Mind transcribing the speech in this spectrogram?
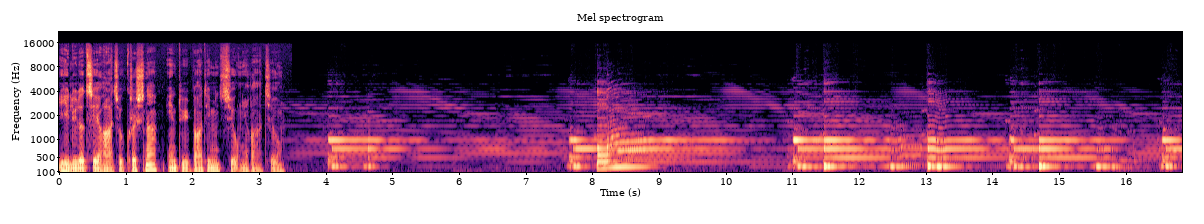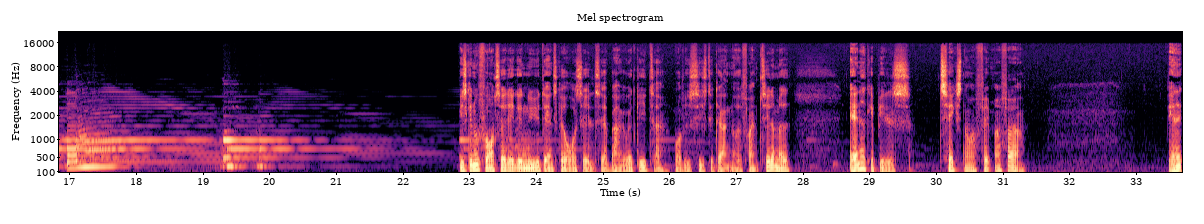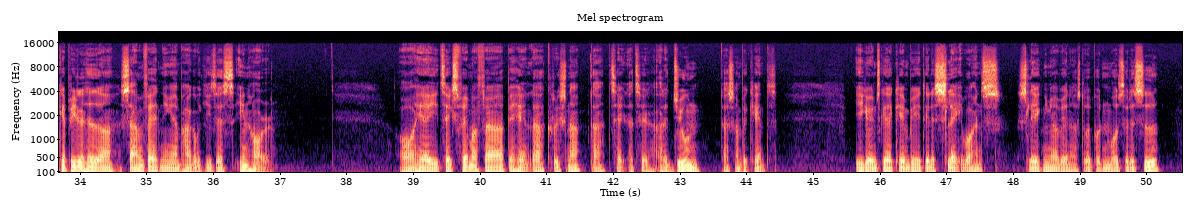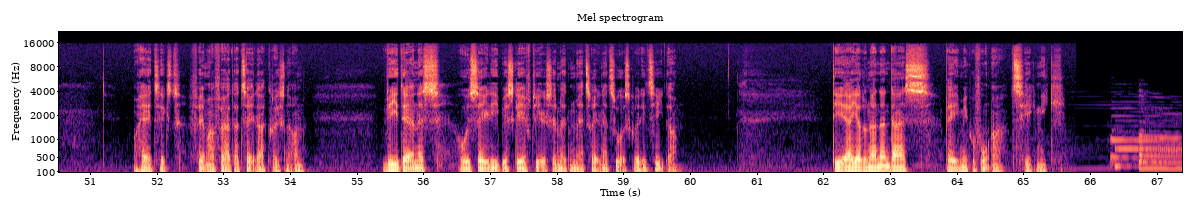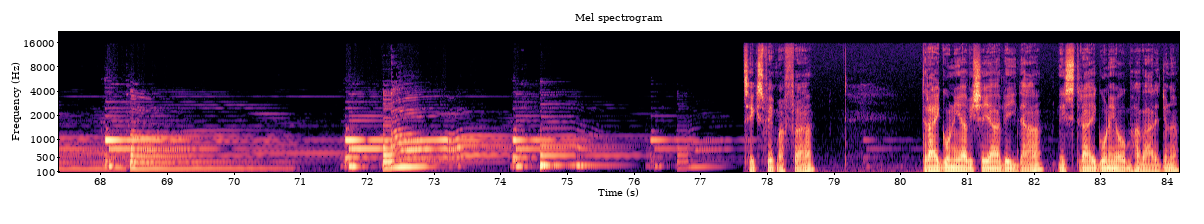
I lytter til Radio Krishna, en dybere dimension i radio. Vi skal nu fortsætte i den nye danske oversættelse af Bhagavad Gita, hvor vi sidste gang nåede frem til og med andet kapitels tekst nummer 45. Andet kapitel hedder Sammenfatning af Bhagavad Gita's indhold. Og her i tekst 45 behandler Krishna, der taler til Arjuna, der som bekendt ikke ønskede at kæmpe i dette slag, hvor hans slægtninge og venner stod på den modsatte side. Og her i tekst 45, der taler Krishna om vedernes hovedsagelige beskæftigelse med den materielle naturs kvaliteter. Det er Yadunandandas bag mikrofon og teknik. Tekst 45 Traigunya Vishaya Veda Nistraigunayo Bhavarjuna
